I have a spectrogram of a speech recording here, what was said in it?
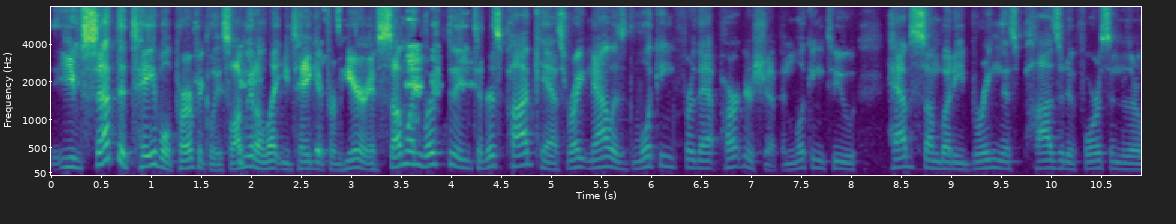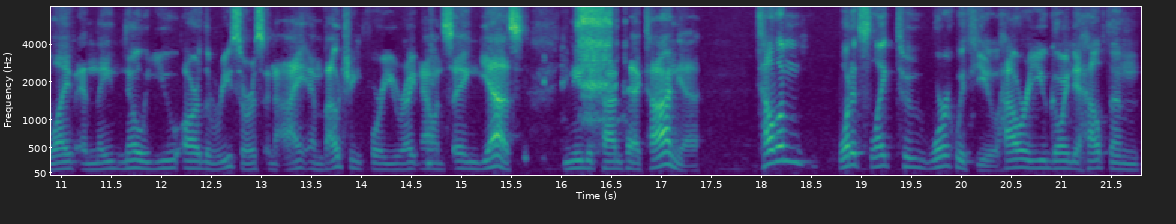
you've, set the table perfectly, so I'm going to let you take it from here. If someone listening to this podcast right now is looking for that partnership and looking to have somebody bring this positive force into their life, and they know you are the resource, and I am vouching for you right now and saying yes, you need to contact Tanya. Tell them what it's like to work with you. How are you going to help them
